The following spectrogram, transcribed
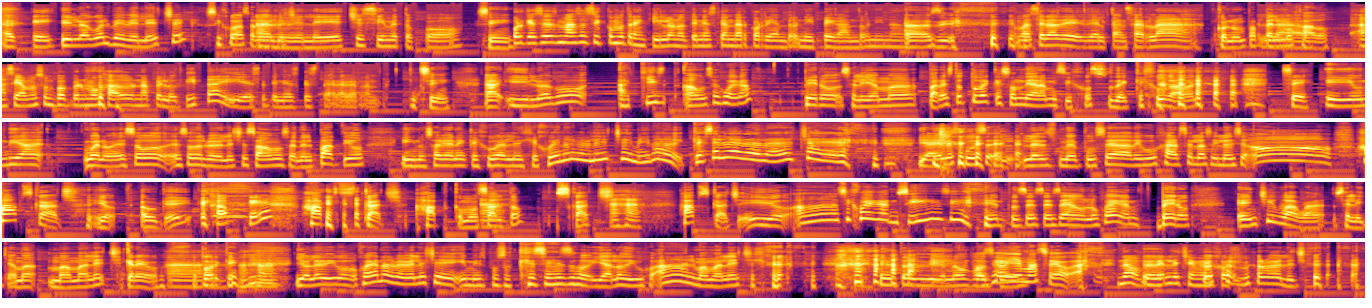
Ok. Y luego el bebe leche. ¿Sí juegas al bebe leche? bebé leche sí me tocó. Sí. Porque ese es más así como tranquilo, no tenías que andar corriendo, ni pegando, ni nada. Ah, sí. Más era de, de alcanzar la... Con un papel La- mojado. Hacíamos un papel mojado en una pelotita y ese tenías que estar agarrando. Sí. Ah, y luego aquí aún se juega, pero se le llama. Para esto tuve que sondear a mis hijos de qué jugaban. Sí. y un día. Bueno, eso, eso del bebe leche estábamos en el patio y no sabían en qué jugar. Le dije, jueguen al bebe leche, mira, ¿qué es el bebe leche? Y ahí les puse, les me puse a dibujárselos y le dice, oh, hopscotch. Y yo, ok. ¿Hop qué? Hopscotch. Hop como Ah. salto, scotch. Ajá. Hopscotch. Y yo, ah, sí juegan, sí, sí. Entonces ese aún lo juegan. Pero en Chihuahua se le llama mama leche, creo. Ah, Porque ajá. yo le digo, juegan al bebé leche y mi esposo, ¿qué es eso? Y ya lo dibujo, ah, el mamá leche. Entonces digo, no, pues se oye más feo. No, beber leche mejor. Mejor, mejor bebé leche.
